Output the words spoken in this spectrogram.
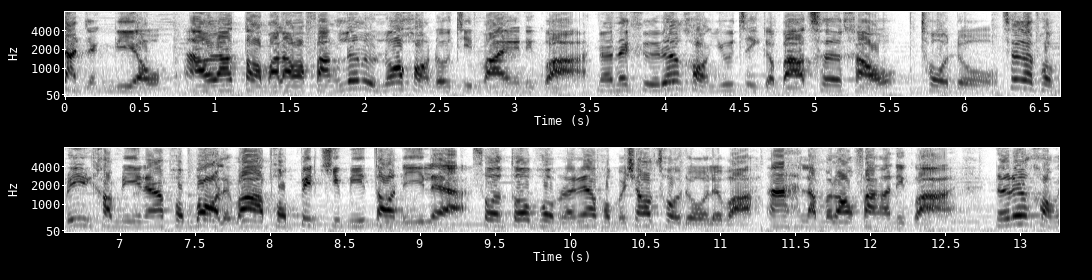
จัดอย่างเดียว เอาละต่อมาเรามาฟังเรื่องหลุดโลกของโดจินวายกันดีกว่า นั่นก็คือเรื่องของยูจิกับบาเทอร์เขาโทโด ถ้าเกิดผมได้ยินคำนี้นะ ผมบอกเลยว่าผมปิดคลิปนี้ตอนนี้เลยอะส่วนตัวผมแล้วเนี่ยผมไม่ชอบโทโดเลยวะอะเรามาลองฟังกันดีกว่า ในเรื่องของ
